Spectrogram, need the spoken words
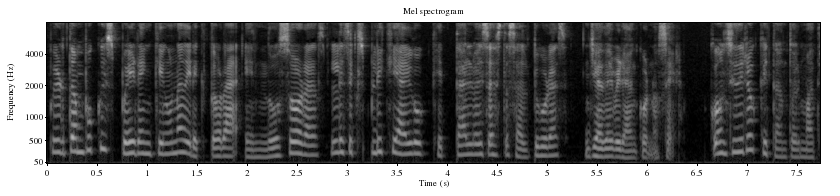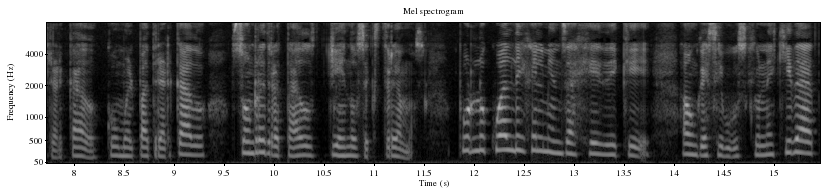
Pero tampoco esperen que una directora en dos horas les explique algo que tal vez a estas alturas ya deberán conocer. Considero que tanto el matriarcado como el patriarcado son retratados yéndose extremos, por lo cual deja el mensaje de que, aunque se busque una equidad,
